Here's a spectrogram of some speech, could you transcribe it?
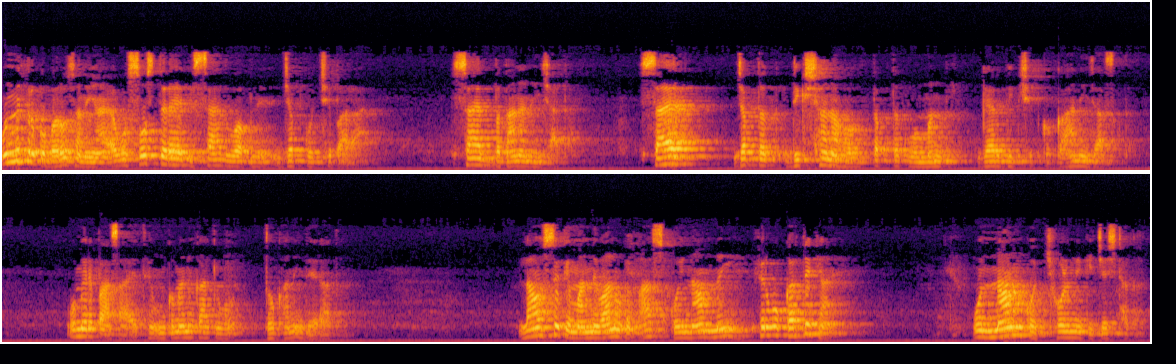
उन मित्र को भरोसा नहीं आया, वो सोचते रहे कि शायद वो अपने जप को छिपा रहा है। शायद बताना नहीं चाहता। शायद जब तक दीक्षा ना हो, तब तक वो मंत्र गैर दीक्षित को कहा नहीं जा सकता। वो मेरे पास आए थे, उनको मैंने कहा कि वो धोखा नहीं दे रहा था। लाओसे के मानने वालों के पास कोई नाम नहीं है, फिर वो करते क्या है? वो नाम को छोड़ने की चेष्टा करते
